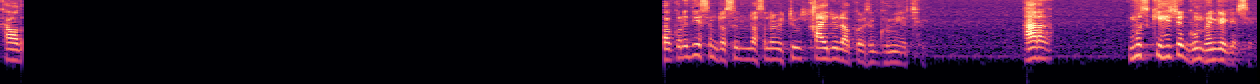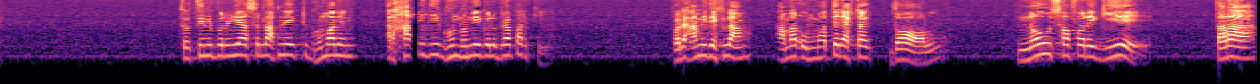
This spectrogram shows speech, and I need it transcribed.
খাওয়া দাওয়া করে দিয়েছেন। রসুল্লাহ সাল্লাম একটু কাইলুলা করেছেন, ঘুমিয়েছেন। আর মুস্কি হেসে ঘুম ভেঙে গেছে। তো তিনি বলেন আসলে আপনি একটু ঘুমালেন। আর হাসি দিয়ে ঘুম ভেঙে গেল, ব্যাপার কি? বলে আমি দেখলাম আমার উম্মতের একটা দল নৌ সফরে গিয়ে তারা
